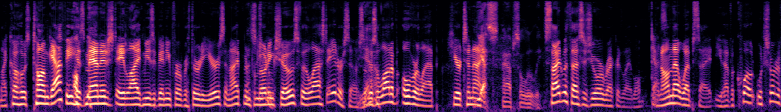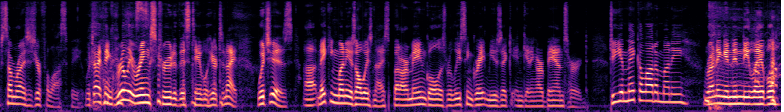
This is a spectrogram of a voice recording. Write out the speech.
My co-host Tom Gaffey has managed a live music venue for over 30 years, and I've been promoting shows for the last eight or so. So there's a lot of overlap here tonight. Yes, absolutely. Side with Us is your record label, and on that website you have a quote which sort of summarizes your philosophy, which I think really rings true to this table here tonight, which is uh, making money is always nice, but our main goal is releasing great music and getting our bands heard. Do you make a lot of money running an indie label?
